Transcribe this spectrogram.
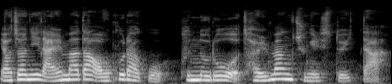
여전히 날마다 억울하고 분노로 절망 중일 수도 있다.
